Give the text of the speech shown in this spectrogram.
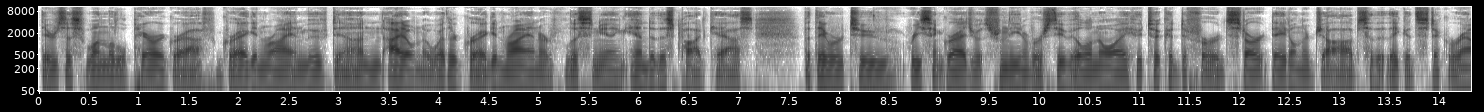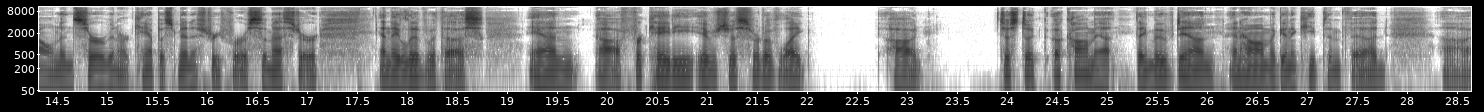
there's this one little paragraph. Greg and Ryan moved in. I don't know whether Greg and Ryan are listening into this podcast, but they were two recent graduates from the University of Illinois who took a deferred start date on their job so that they could stick around and serve in our campus ministry for a semester. And they lived with us. And uh, for Katie, it was just sort of like, uh, just a, a, comment. They moved in, and how am I going to keep them fed? Uh,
